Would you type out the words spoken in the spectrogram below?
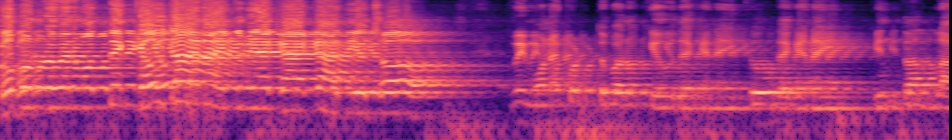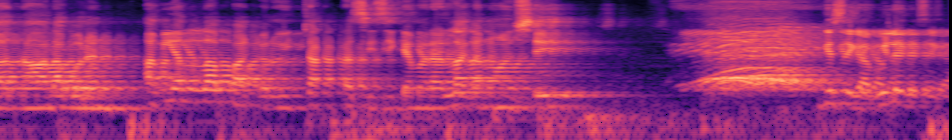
গোপন রুমের মধ্যে কেউ যায় নাই, তুমি একা একা দিয়েছ। তুমি মনে করতে পারো কেউ দেখে নাই, কেউ দেখে নাই। কিন্তু আল্লাহ তাআলা বলেন, আমি আল্লাহ পাকের ওই চারটা সিসি ক্যামেরা লাগানো আছে। গেছে গা, বুঝলে গেছে গা।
